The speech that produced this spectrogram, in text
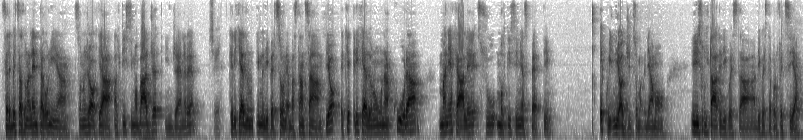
sarebbe stata una lenta agonia. Sono giochi a altissimo budget in genere, Sì. che richiedono un team di persone abbastanza ampio e che richiedono una cura maniacale su moltissimi aspetti. E quindi oggi, insomma, vediamo i risultati di questa, di questa profezia.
